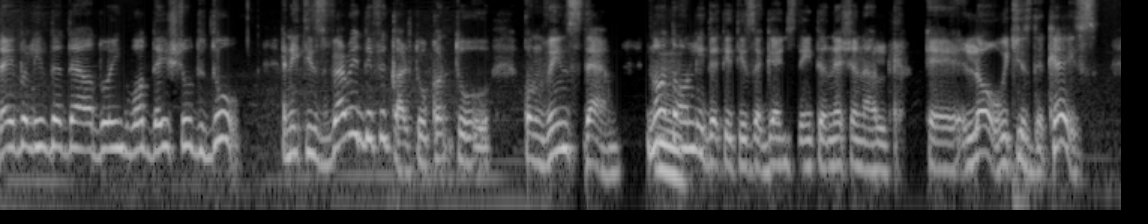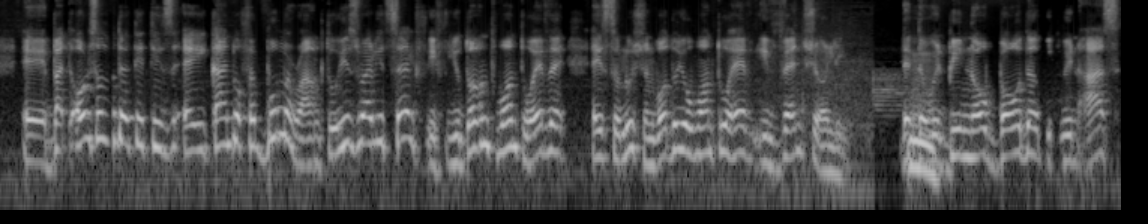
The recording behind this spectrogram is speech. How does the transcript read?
they believe that they are doing what they should do. And it is very difficult to, to convince them, not mm. only that it is against the international uh, law, which is the case, uh, but also that it is a kind of a boomerang to Israel itself. If you don't want to have a, a solution, what do you want to have eventually? that mm. there hmm. will be no border between us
